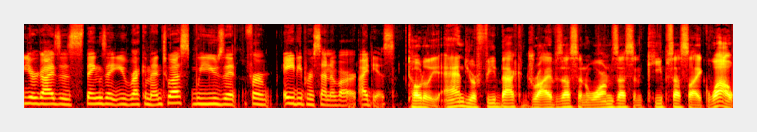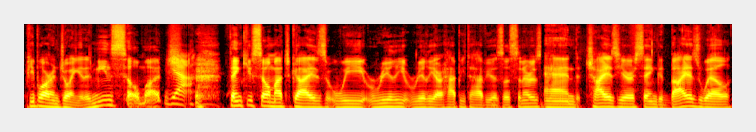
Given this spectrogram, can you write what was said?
your guys' things that you recommend to us. We use it for 80% of our ideas. Totally. And your feedback drives us and warms us and keeps us like, wow, people are enjoying it. It means so much. Yeah. Thank you so much, guys. We really, really are happy to have you as listeners. And Chai is here saying goodbye as well.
